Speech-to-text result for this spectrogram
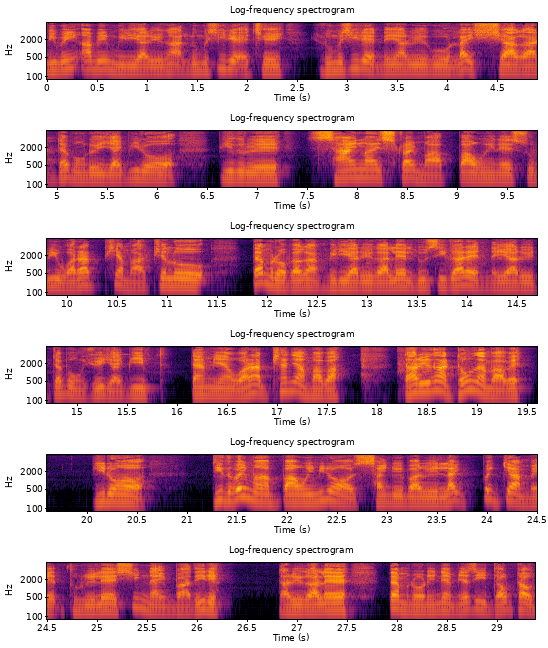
နီဘိန်းအပင်းမီဒီယာတွေက လူမရှိတဲ့အချိန်လူမရှိတဲ့နေရာတွေကိုလိုက်ရှာကဓာတ်ပုံတွေရိုက်ပြီးတော့ပြည်သူတွေ sign line strike မှာပါဝင်တယ်ဆိုပြီးဝါရဖြတ်မှာဖြစ်လို့တက်မတော်ဘက်ကမီဒီယာတွေကလည်းလူစီကားတဲ့နေရာတွေဓာတ်ပုံရွေးရိုက်ပြီးတံမြန်ဝါရဖြန့်ကြမှာပါဒါတွေကထုံးစံပါပဲပြီးတော့ဒီတပိတ်မှာပါဝင်ပြီးတော့ဆိုင်တွေပါတွေလိုက်ပိတ်ကြမဲ့သူတွေလည်းရှိနိုင်ပါသေးတယ်ဒါတွေကလည်းတက်မတော်နေနဲ့မျက်စိတောက်ထောက်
